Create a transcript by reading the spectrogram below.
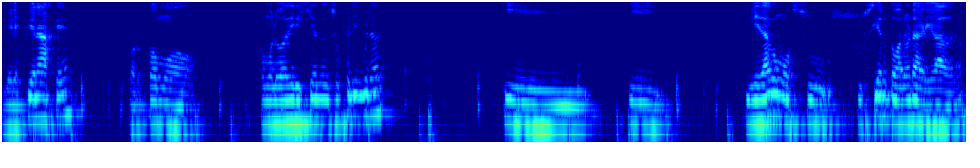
del espionaje, por cómo, cómo lo va dirigiendo en sus películas. Y, y, le da como su, su cierto valor agregado, ¿no?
